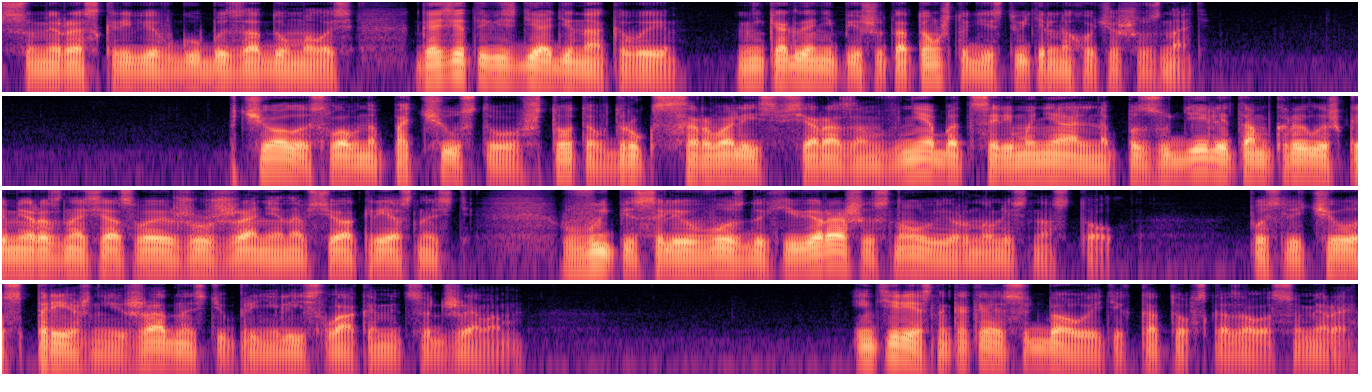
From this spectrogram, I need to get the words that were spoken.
Сумере, скривив губы, задумалась. «Газеты везде одинаковые. Никогда не пишут о том, что действительно хочешь узнать». Пчелы, словно почувствовав что-то, вдруг сорвались все разом в небо, церемониально позудели там крылышками, разнося свое жужжание на всю окрестность, выписали в воздухе вираж и снова вернулись на стол. После чего с прежней жадностью принялись лакомиться джемом. «Интересно, какая судьба у этих котов?» — сказала Сумере.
